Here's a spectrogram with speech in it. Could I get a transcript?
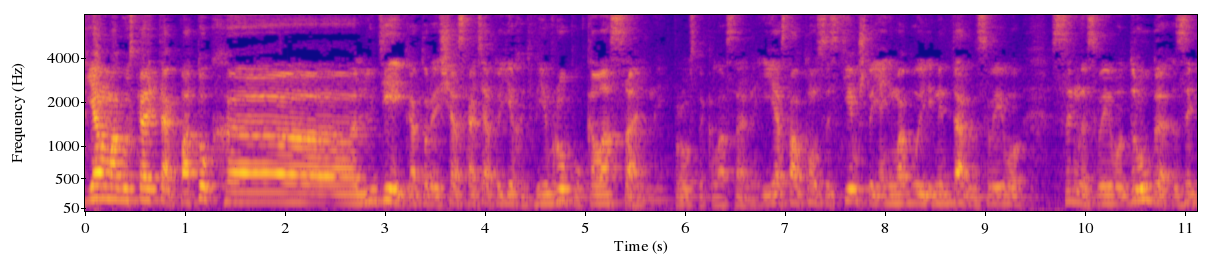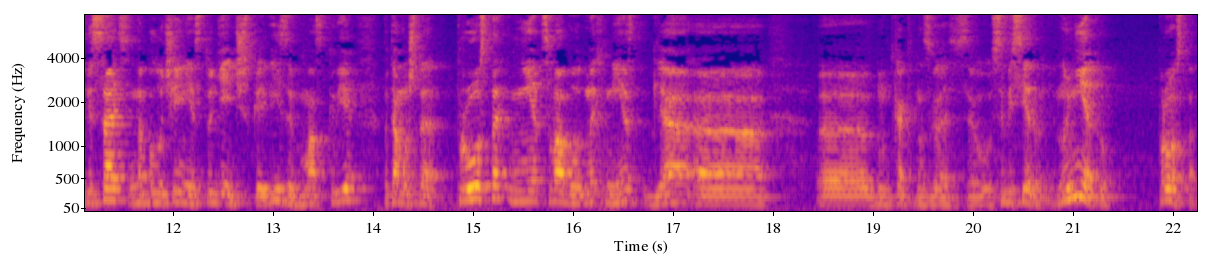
я могу сказать так, поток э, людей, которые сейчас хотят уехать в Европу, колоссальный, просто колоссальный. И я столкнулся с тем, что я не могу элементарно своего сына, своего друга записать на получение студенческой визы в Москве, потому что просто нет свободных мест для, э, э, как это называется, собеседования. Ну нету, просто.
